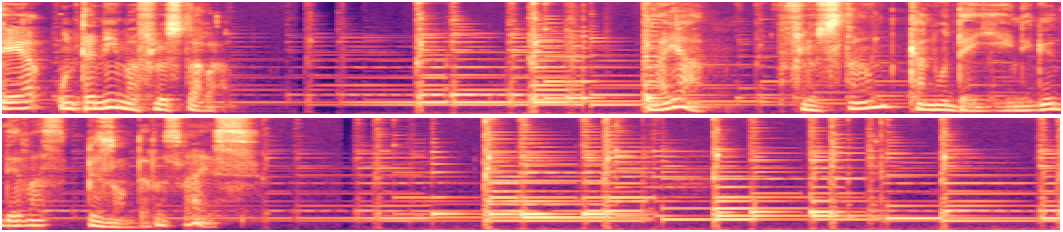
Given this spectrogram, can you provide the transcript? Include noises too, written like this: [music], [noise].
Der Unternehmerflüsterer. Naja, flüstern kann nur derjenige, der was Besonderes weiß.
